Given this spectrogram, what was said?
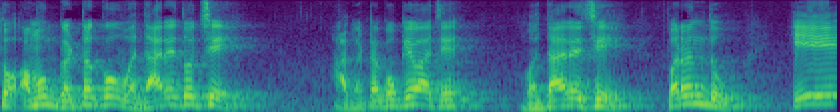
તો અમુક ઘટકો વધારે તો છે. આ ઘટકો કેવા છે? વધારે છે. પરંતુ એ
